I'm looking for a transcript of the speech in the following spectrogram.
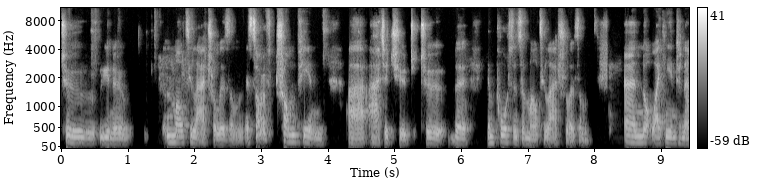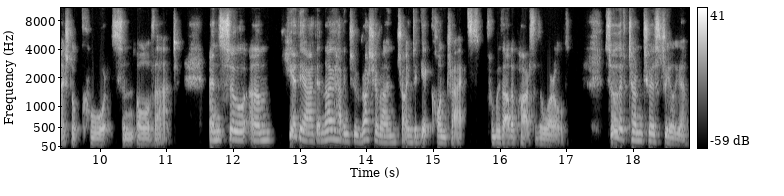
to you know multilateralism, a sort of Trumpian uh, attitude to the importance of multilateralism, and not liking international courts and all of that. And so um, here they are; they're now having to rush around trying to get contracts from with other parts of the world. So they've turned to Australia.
